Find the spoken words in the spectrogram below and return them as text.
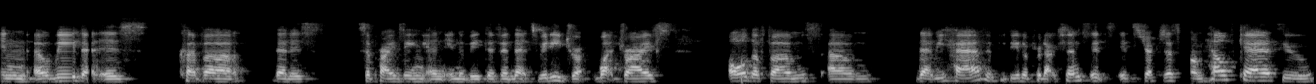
in a way that is clever, that is surprising and innovative. And that's really dr- what drives all the firms um, that we have in Potato Productions. It's it stretches from healthcare to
